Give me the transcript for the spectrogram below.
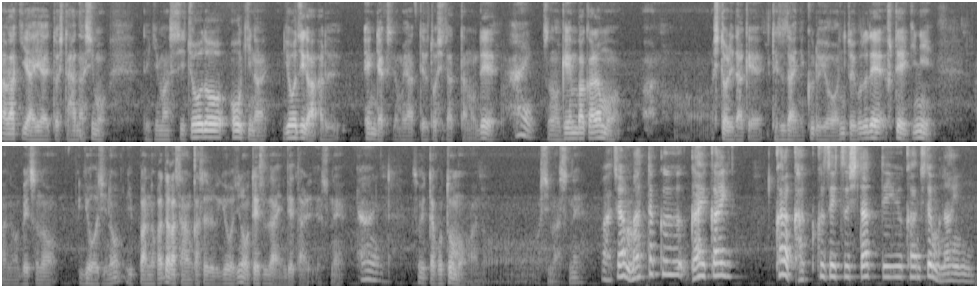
和気あいあいとした話もできますしちょうど大きな行事がある延暦寺でもやってる年だったのではい。その現場からも一人だけ手伝いに来るようにということで不定期にあの別の行事の一般の方が参加する行事のお手伝いに出たりですね。はい。そういったこともあのしますね。あじゃあ全く外界から隔絶したっていう感じでもないん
